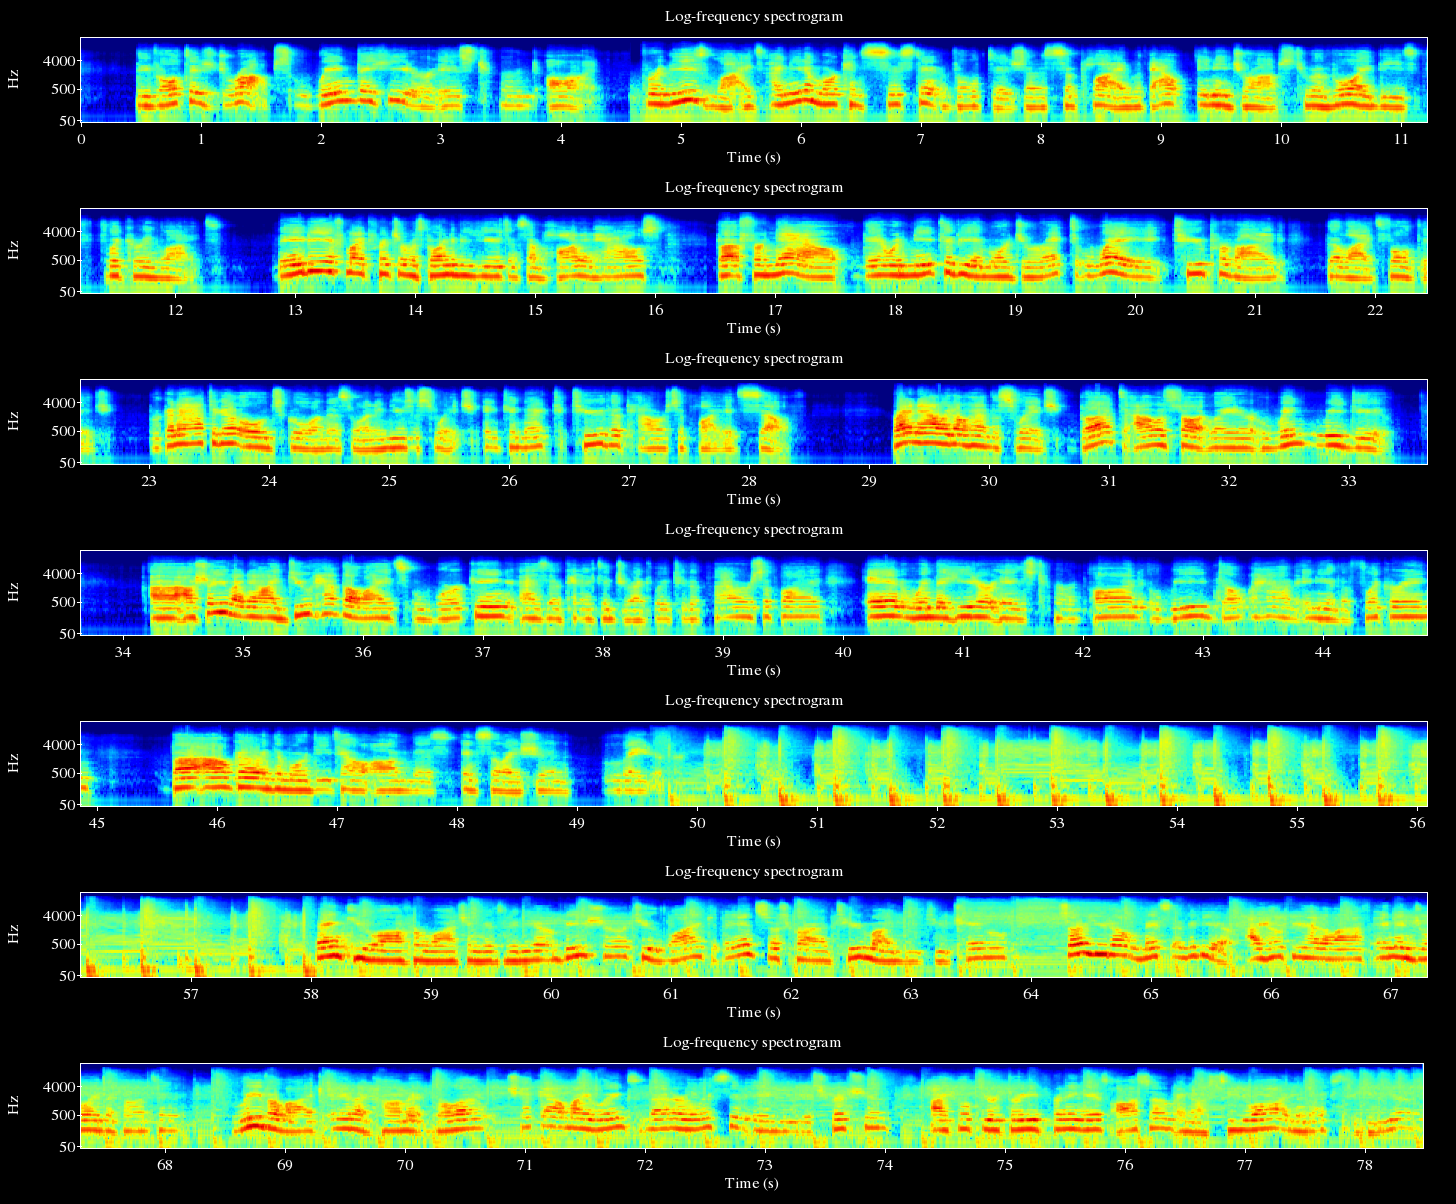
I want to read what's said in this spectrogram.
The voltage drops when the heater is turned on. For these lights, I need a more consistent voltage that is supplied without any drops to avoid these flickering lights. Maybe if my printer was going to be used in some haunted house, but for now, there would need to be a more direct way to provide the light's voltage. We're going to have to go old school on this one and use a switch and connect to the power supply itself. Right now we don't have the switch, but I'll install it later when we do. Uh, I'll show you right now, I do have the lights working as they're connected directly to the power supply. And when the heater is turned on, we don't have any of the flickering. But I'll go into more detail on this installation later. Thank you all for watching this video. Be sure to like and subscribe to my YouTube channel so you don't miss a video. I hope you had a laugh and enjoyed the content. Leave a like and a comment below. Check out my links that are listed in the description. I hope your 3D printing is awesome and I'll see you all in the next video.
